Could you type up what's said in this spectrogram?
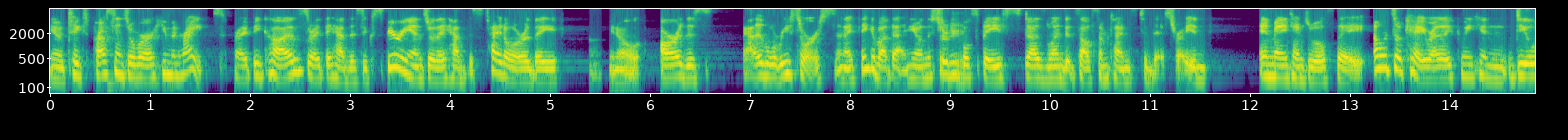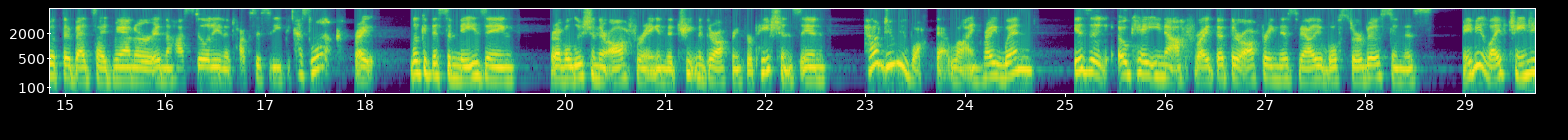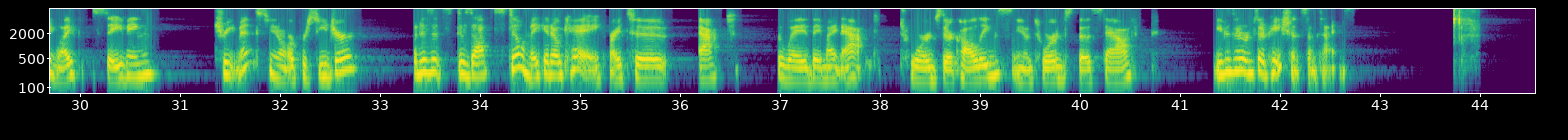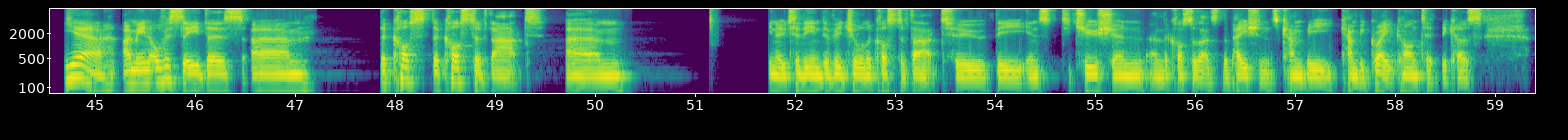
you know, takes precedence over our human rights, right? Because right, they have this experience or they have this title or they, you know, are this valuable resource. And I think about that, you know, in the surgical space does lend itself sometimes to this, right? And and many times we'll say, oh, it's okay, right? Like we can deal with the bedside manner and the hostility and the toxicity because look, right? Look at this amazing revolution they're offering and the treatment they're offering for patients and how do we walk that line right when is it okay enough right that they're offering this valuable service and this maybe life changing life saving treatment you know or procedure. But is it does that still make it okay right to act the way they might act towards their colleagues you know towards the staff even towards their patients sometimes? Yeah i mean obviously there's um the cost the cost of that um, you know, to the individual, the cost of that to the institution, and the cost of that to the patients can be can be great, can't it? Because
